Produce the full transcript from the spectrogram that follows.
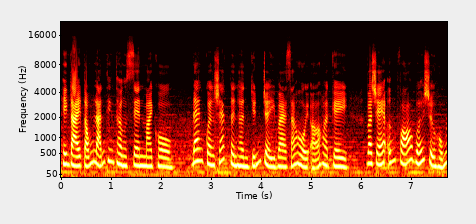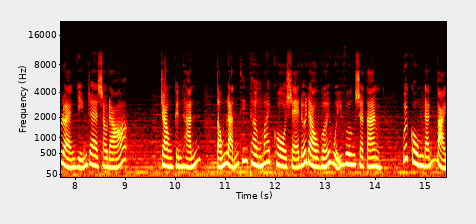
Hiện tại, Tổng lãnh thiên thần Saint Michael đang quan sát tình hình chính trị và xã hội ở Hoa Kỳ và sẽ ứng phó với sự hỗn loạn diễn ra sau đó. Trong Kinh Thánh, Tổng lãnh thiên thần Michael sẽ đối đầu với quỷ vương Satan, cuối cùng đánh bại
